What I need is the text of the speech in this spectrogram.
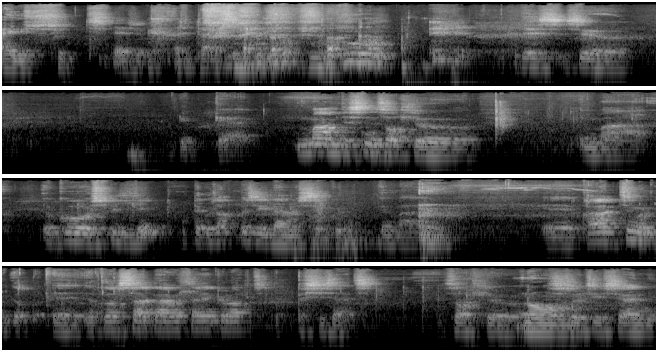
ei sytt сё кикка мам дисэн соорлу има уку спилли такусарпаси таамассаккут има э qaatsimul эқерсаатааваллагикулаарт қиссисаат соорлу No. сутисаани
